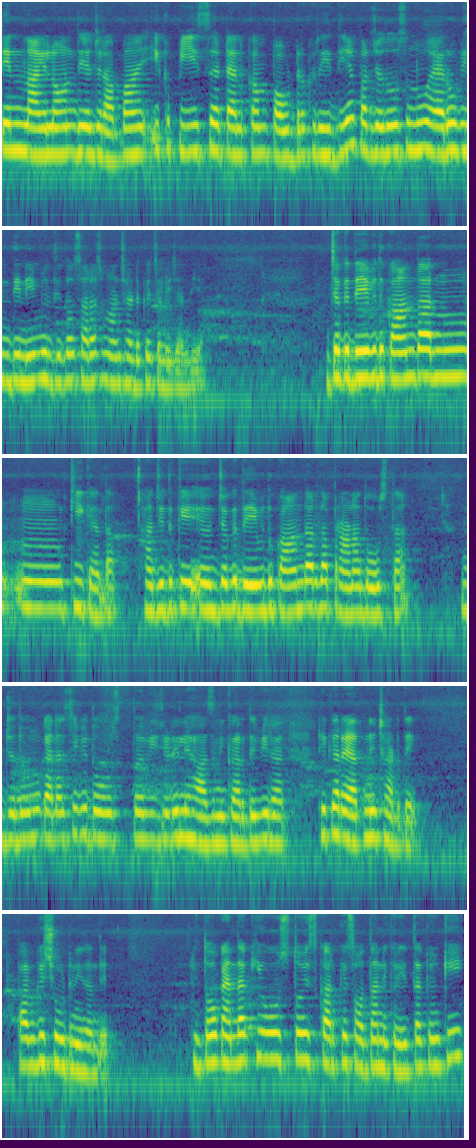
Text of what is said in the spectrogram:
ਤਿੰਨ ਲਾਈਲੌਨ ਦੀਆਂ ਜਰਾਬਾਂ, ਇੱਕ ਪੀਸ ਟੈਲਕਮ ਪਾਊਡਰ ਖਰੀਦਦੀ ਹੈ ਪਰ ਜਦੋਂ ਉਸ ਨੂੰ ਐਰੋ ਬਿੰਦੀ ਨਹੀਂ ਮਿਲਦੀ ਤਾਂ ਉਹ ਸਾਰਾ ਸਮਾਨ ਛੱਡ ਕੇ ਚਲੀ ਜਾਂਦੀ ਹੈ ਜਗਦੇਵ ਦੁਕਾਨਦਾਰ ਨੂੰ ਕੀ ਕਹਿੰਦਾ? ਹਾਂਜੀ ਦੁਕੇ- ਜਗਦੇਵ ਦੁਕਾਨਦਾਰ ਦਾ ਪੁਰਾਣਾ ਦੋਸਤ ਹੈ ਜਦੋਂ ਉਹਨੂੰ ਕਹਿੰਦਾ ਸੀ ਵੀ ਦੋਸਤ ਵੀ ਜਿਹੜੇ ਲਿਹਾਜ਼ ਨਹੀਂ ਕਰਦੇ, ਵੀ ਰ- ਠੀਕ ਹੈ ਰਿਆਤ ਨਹੀਂ ਛੱਡਦੇ, ਭਾਵੇਂ ਕਿ ਛੂਟ ਨਹੀਂ ਦਿੰਦੇ। ਤਾਂ ਉਹ ਕਹਿੰਦਾ ਕਿ ਉਹ ਉਸ ਤੋਂ ਇਸ ਕਰਕੇ ਸੌਦਾ ਨਹੀਂ ਖਰੀਦਦਾ ਕਿਉਂਕਿ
